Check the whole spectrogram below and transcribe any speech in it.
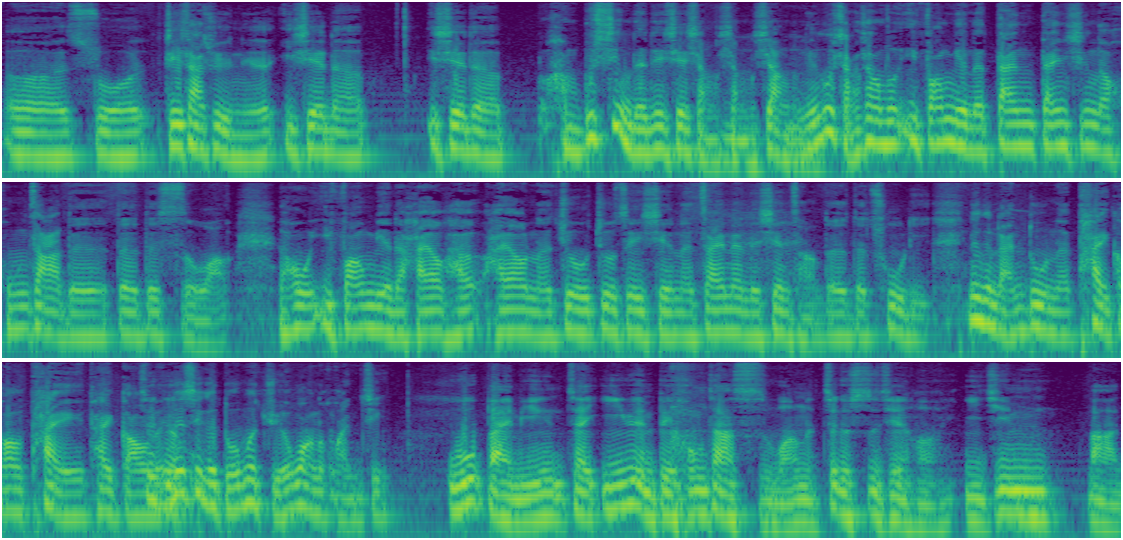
呃，所接下去你的一些呢一些的。很不幸的那些想想象，能够想象出一方面的担担心的轰炸的的的死亡，然后一方面呢还要还还要呢就就这些呢灾难的现场的的处理，那个难度呢太高太太高了，那是一个多么绝望的环境。五百名在医院被轰炸死亡的这个事件哈，已经把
